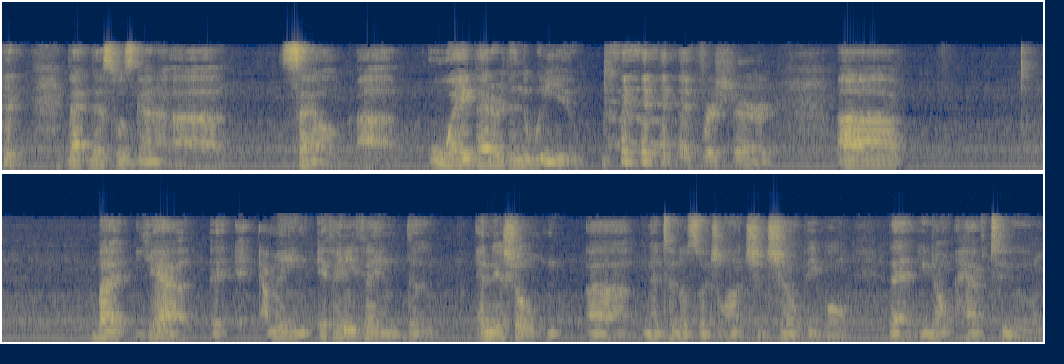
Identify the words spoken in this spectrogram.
that this was gonna uh, sell uh, way better than the Wii U, for sure. Uh, but yeah, it, it, I mean, if anything, the initial uh, Nintendo Switch launch should show people that you don't have to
